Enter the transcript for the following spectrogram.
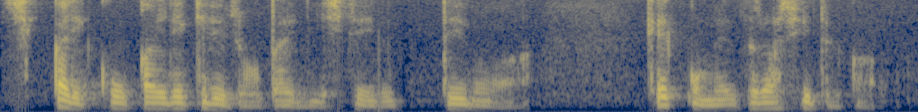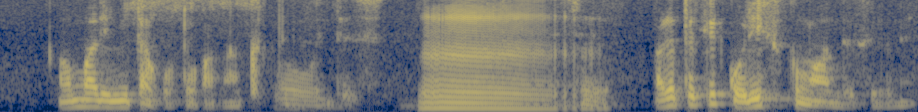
しっかり公開できる状態にしているっていうのは結構珍しいというかあんまり見たことがなくてですね。そうですね。うん。そう。あれって結構リスクもあるんですよね。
